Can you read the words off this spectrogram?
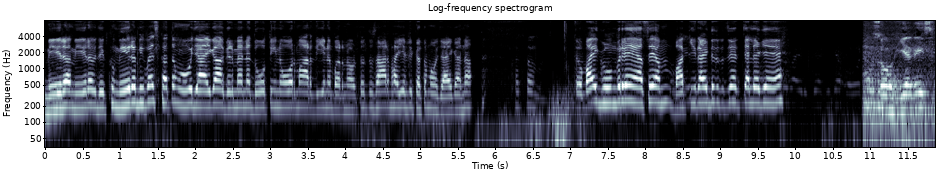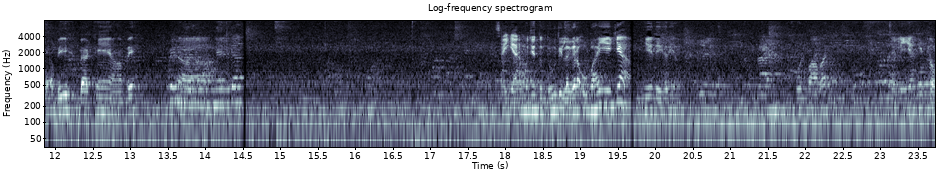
मेरा मेरा भी देखो मेरा भी बस खत्म हो जाएगा। अगर मैंने दो तीन और मार दिए ना बर्नआउट तो तुषार भाई भी खत्म हो जाएगा ना। खत्म। तो भाई घूम रहे हैं ऐसे हम बाकी राइड तो चले गए हैं। सो ये गई अभी बैठे हैं यहाँ पे। सही यार मुझे तो दूध ही लग रहा। ओ भाई ये क्या? ये देख रही हो? चलिए तो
